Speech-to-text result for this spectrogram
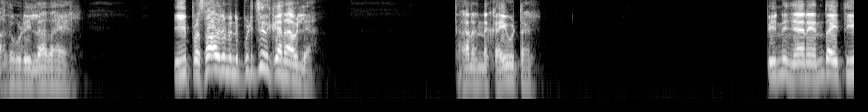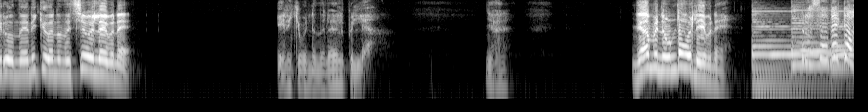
അതുകൂടി ഇല്ലാതായാൽ ഈ പ്രസാദനം എന്നെ പിടിച്ചു നിൽക്കാനാവില്ല. താൻ എന്നെ കൈവിട്ടാൽ പിന്നെ ഞാൻ എന്തായി തീരുമെന്ന് എനിക്ക് തന്നെ നിശ്ചയമില്ല ഇവനെ. എനിക്ക് പിന്നെ നിലനിൽപ്പില്ല. ഞാൻ ഞാൻ പിന്നെ ഉണ്ടാവില്ല ഇവനെ? പ്രസാദേട്ടാ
